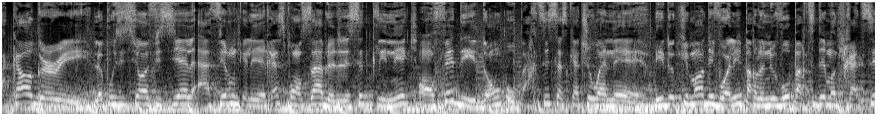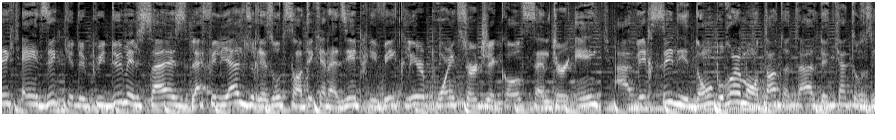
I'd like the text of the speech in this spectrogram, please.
à Calgary. L'opposition officielle affirme que les responsables de cette clinique ont fait des dons au Parti saskatchewanais. Des documents dévoilés par le nouveau Parti démocratique indiquent que depuis 2016, la filiale du réseau de santé canadien privé ClearPoint Surgical Center A versé des dons pour un montant total de 14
